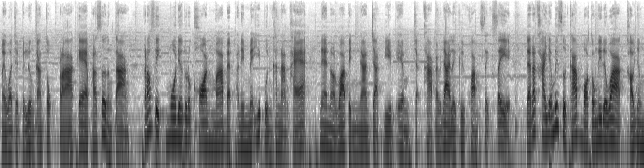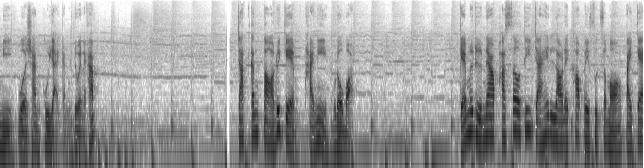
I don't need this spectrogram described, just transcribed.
ไม่ว่าจะเป็นเรื่องการตกปลาแก้พัซเซอร์ต่างๆ กราฟิกโมเดลตัวละครมาแบบอนิเมะญี่ปุ่นขนาดแท้ แน่นอนว่าเป็นงานจาก DMM จะขาดไปไม่ได้เลยคือความเซ็กซี่แต่ถ้าใครยังไม่สุดครับ บอกตรงนี้เลยว่าเขายังมีเวอร์ชั่นผู้ใหญ่กันด้วยนะครับจัดกันต่อด้วยเกม Tiny Robot กมมือถือแนวพัซเซิลที่จะให้เราได้เข้าไปฝึกสมองไปแก้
